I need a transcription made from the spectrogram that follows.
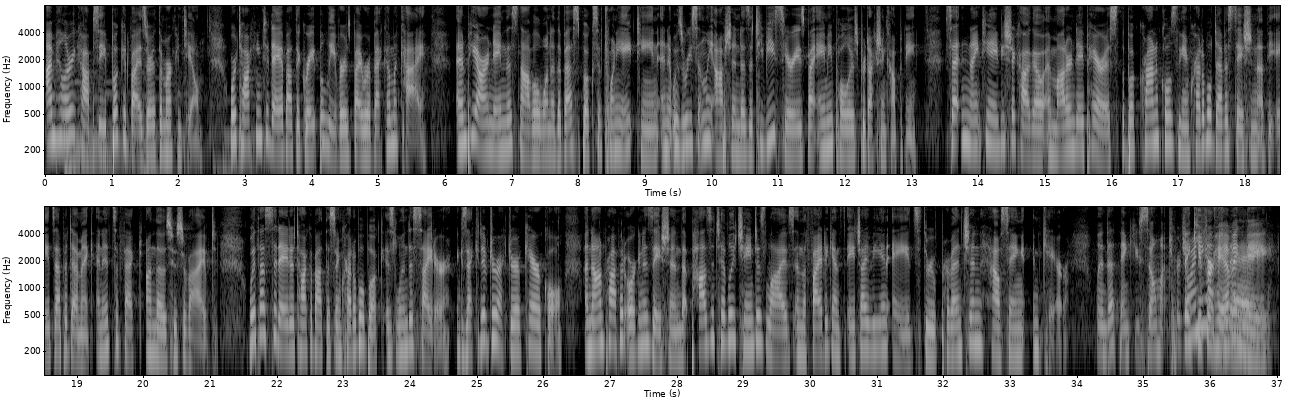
I'm Hillary Copsey, book advisor at the Mercantile. We're talking today about The Great Believers by Rebecca Makkai. NPR named this novel one of the best books of 2018, and it was recently optioned as a TV series by Amy Poehler's production company. Set in 1980 Chicago and modern day Paris, the book chronicles the incredible devastation of the AIDS epidemic and its effect on those who survived. With us today to talk about this incredible book is Linda Seiter, Executive Director of Caracole, a nonprofit organization that positively changes lives in the fight against HIV and AIDS through prevention, housing, and care. Linda, thank you so much for joining us. Thank you for having today. me.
